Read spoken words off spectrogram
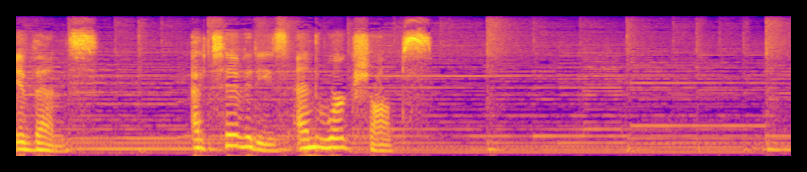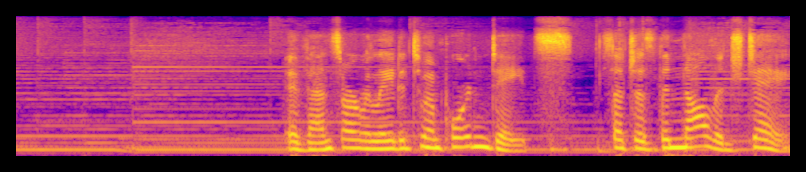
Events, activities and workshops. Events are related to important dates, such as the Knowledge Day.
